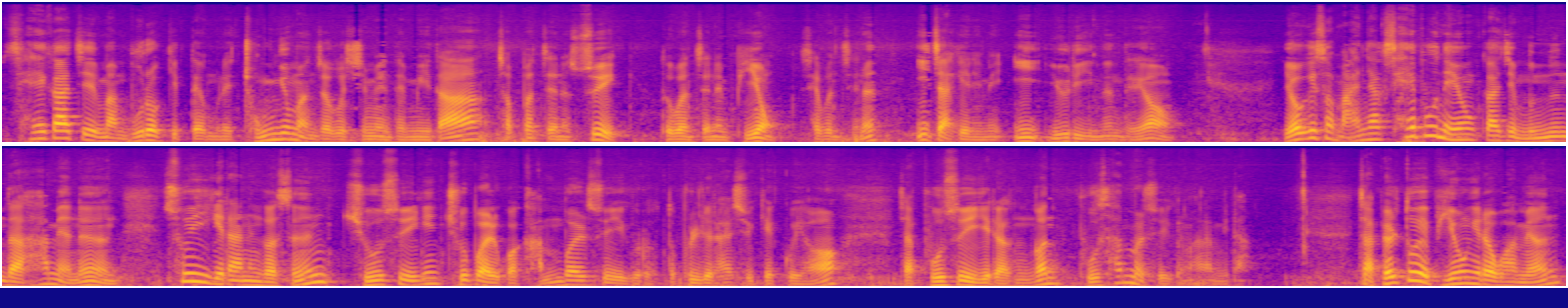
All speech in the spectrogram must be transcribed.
세 가지만 물었기 때문에 종류만 적으시면 됩니다. 첫 번째는 수익, 두 번째는 비용, 세 번째는 이자 개념의 이율이 있는데요. 여기서 만약 세부 내용까지 묻는다 하면은 수익이라는 것은 주수익인 주벌과 간벌 수익으로 또 분류를 할 수 있겠고요. 자, 부수익이라는 건 부산물 수익을 말합니다. 자, 별도의 비용이라고 하면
